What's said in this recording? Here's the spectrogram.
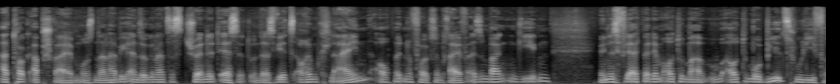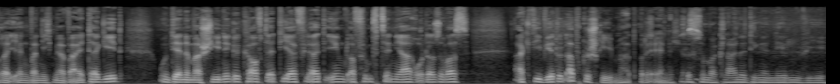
ad hoc abschreiben muss. Und dann habe ich ein sogenanntes Stranded Asset. Und das wird es auch im Kleinen, auch bei den Volks- und Raiffeisenbanken geben, wenn es vielleicht bei dem Automa Automobilzulieferer irgendwann nicht mehr weitergeht und der eine Maschine gekauft hat, die er vielleicht eben auf 15 Jahre oder sowas aktiviert und abgeschrieben hat oder ähnliches. Das sind mal kleine Dinge nehmen wie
